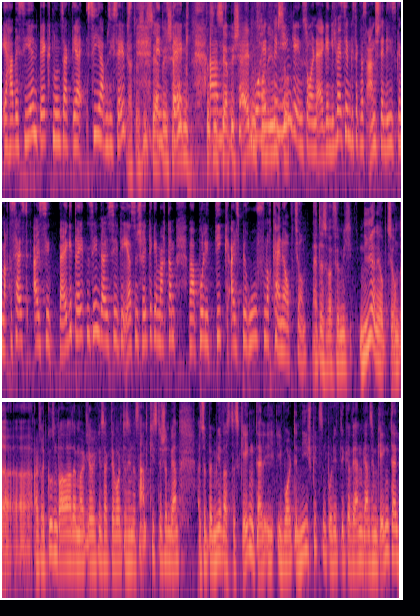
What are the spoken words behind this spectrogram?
er habe Sie entdeckt. Nun sagt er, Sie haben sich selbst entdeckt. ja, das ist sehr entdeckt. Bescheiden. Das ist sehr ähm, bescheiden Wo von hätte ihm. es denn so. hingehen sollen eigentlich? Weil Sie haben gesagt, was Anständiges gemacht. Das heißt, als Sie beigetreten sind, als Sie die ersten Schritte gemacht haben, war Politik als Beruf noch keine Option? Nein, das war für mich nie eine Option. Der, äh, Alfred Gusenbauer hat einmal, glaube ich, gesagt, er wollte das in der Sandkiste schon werden. Also bei mir war es das Gegenteil. Ich, ich wollte nie Spitzenpolitiker werden, ganz im Gegenteil. Äh,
